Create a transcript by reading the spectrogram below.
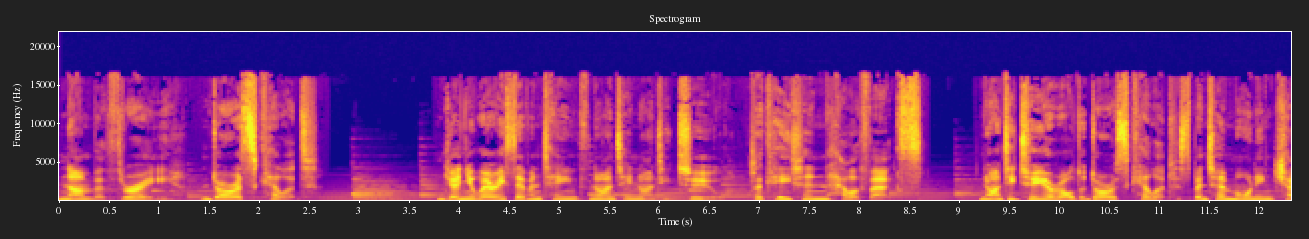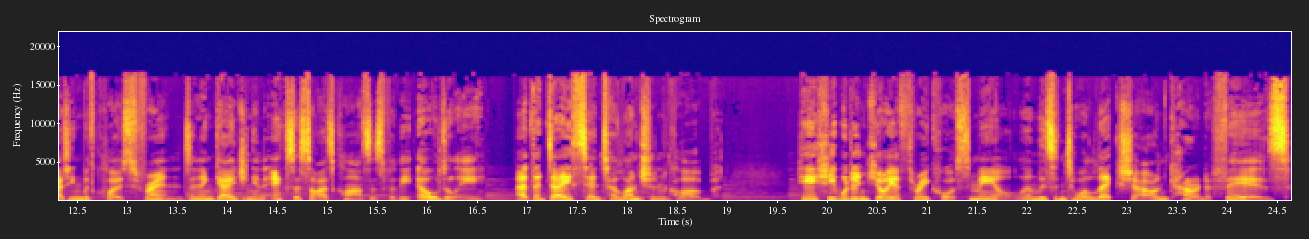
Number 3. Doris Kellett. January 17, 1992. Cleckheaton, Halifax. 92 year old Doris Kellett spent her morning chatting with close friends and engaging in exercise classes for the elderly at the Day Centre Luncheon Club. Here she would enjoy a three course meal and listen to a lecture on current affairs.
